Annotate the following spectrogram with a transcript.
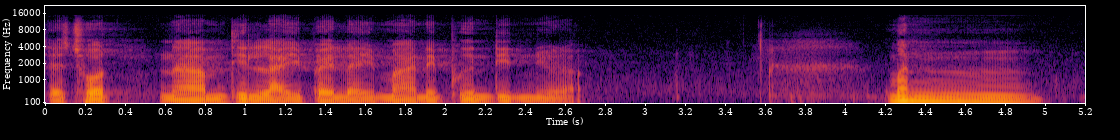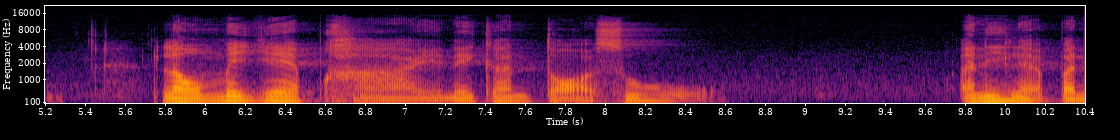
จะชดน้ำที่ไหลไปไหลมาในพื้นดินอยู่แล้วมันเราไม่แยบคายในการต่อสู้ อันนี้แหละปัญ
